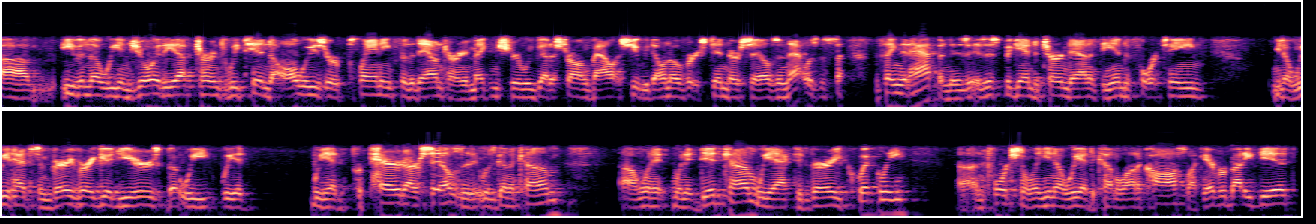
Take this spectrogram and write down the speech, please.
um, even though we enjoy the upturns, we tend to always are planning for the downturn and making sure we've got a strong balance sheet. We don't overextend ourselves, and that was the, the thing that happened. Is, is this began to turn down at the end of 14? You know, we'd had some very very good years, but we we had we had prepared ourselves that it was going to come. Uh, when it when it did come, we acted very quickly. Uh, unfortunately, you know, we had to cut a lot of costs, like everybody did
